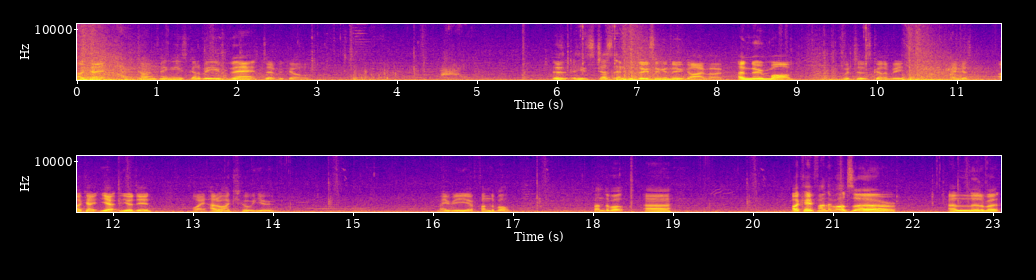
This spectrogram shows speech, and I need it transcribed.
Okay, I don't think he's gonna be that difficult. He's just introducing a new guy though, a new mob, which is gonna be. They just Okay, yeah, you're dead. Wait, how do I kill you? Maybe a Thunderbolt? Thunderbolt? Uh... Okay, Thunderbolts are a little bit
